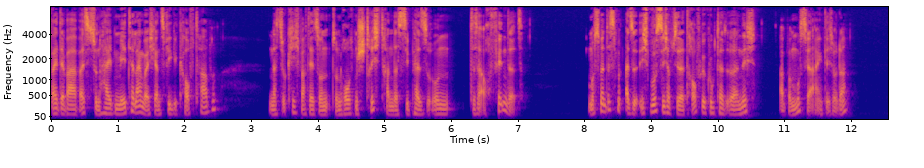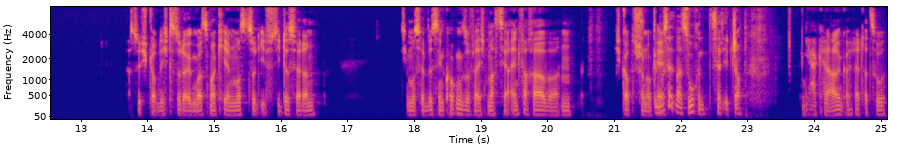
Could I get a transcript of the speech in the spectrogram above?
Weil der war, weiß ich, so einen halben Meter lang, weil ich ganz viel gekauft habe. Und dachte, okay, ich mache da jetzt so einen, so einen roten Strich dran, dass die Person das auch findet. Muss man das, also ich wusste nicht, ob sie da drauf geguckt hat oder nicht, aber muss ja eigentlich, oder? Also ich glaube nicht, dass du da irgendwas markieren musst. So, die sieht das ja dann. Die muss ja ein bisschen gucken, so vielleicht machst du ja einfacher, aber hm, ich glaube, es ist schon Du okay. musst halt mal suchen, das ist halt ihr Job. Ja, keine Ahnung, gehört halt dazu.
